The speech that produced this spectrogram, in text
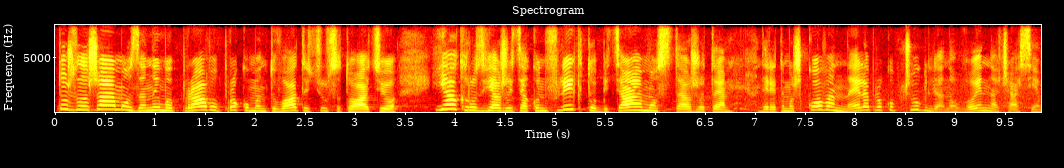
Тож залишаємо за ними право прокоментувати цю ситуацію. Як розв'яжеться конфлікт, обіцяємо стежити. Дар'я Тимошкова, Неля Прокопчук для новин на часі.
